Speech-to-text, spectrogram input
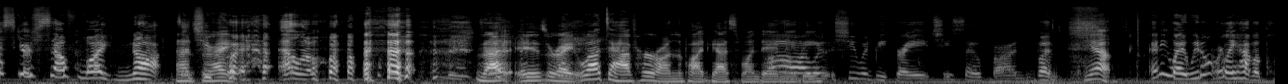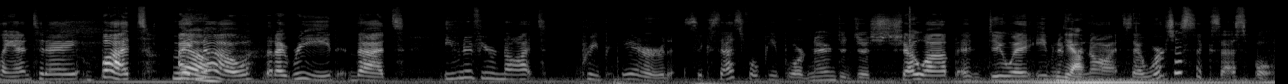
ask yourself why not." That's she right. Put, LOL. that is right. We'll have to have her on the podcast one day, Oh, maybe. she would be great. She's so fun. But Yeah. anyway, we don't really have a plan today, but No. I know that I read that even if you're not prepared, successful people are known to just show up and do it, even if Yeah. you're not. So we're just successful.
